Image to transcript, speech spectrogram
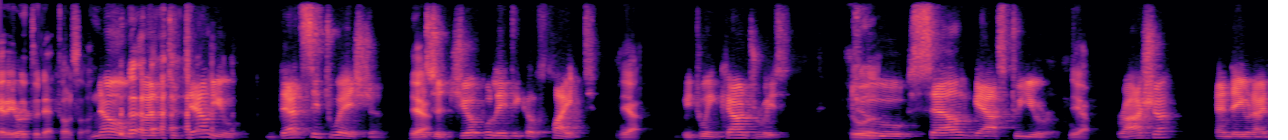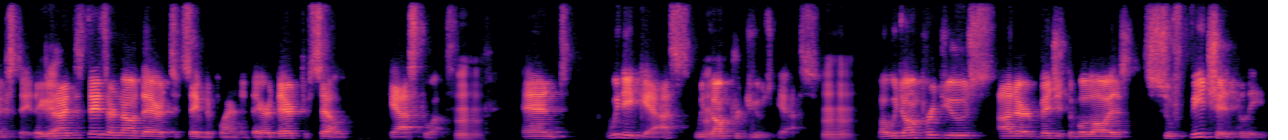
get your- into that also. No, but to tell you that situation Yeah. is a geopolitical fight Yeah. between countries to sell gas to Europe. Yeah. Russia and the United States. The Yeah. United States are not there to save the planet. They are there to sell gas to us. Mhm. And we need gas. We Mhm. don't produce gas, Mhm. But we don't produce other vegetable oils sufficiently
